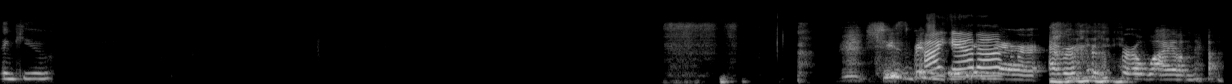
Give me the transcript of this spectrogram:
Thank you. She's been Hi, Anna. there ever for a while now.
